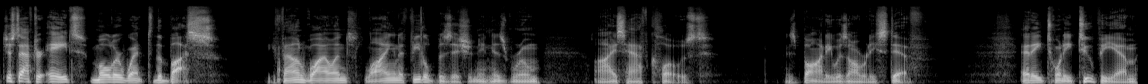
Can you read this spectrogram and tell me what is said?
Just after 8, Moeller went to the bus. He found Weiland lying in a fetal position in his room, eyes half closed. His body was already stiff. At 8:22 p.m.,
